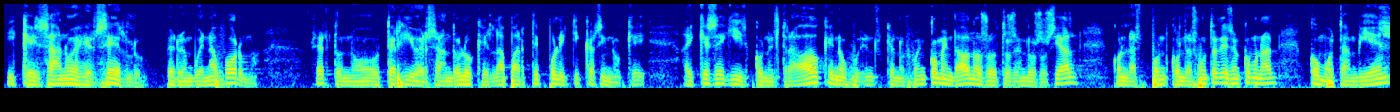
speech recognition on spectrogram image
y que es sano ejercerlo, pero en buena forma, ¿cierto? No tergiversando lo que es la parte política, sino que hay que seguir con el trabajo que nos, que nos fue encomendado a nosotros en lo social, con las, con las juntas de acción comunal, como también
